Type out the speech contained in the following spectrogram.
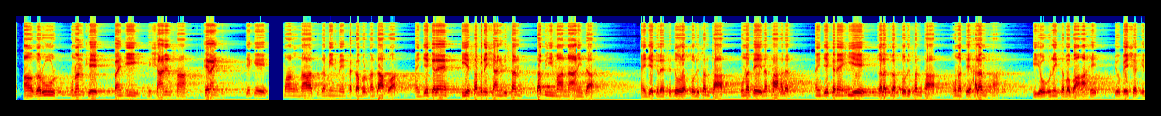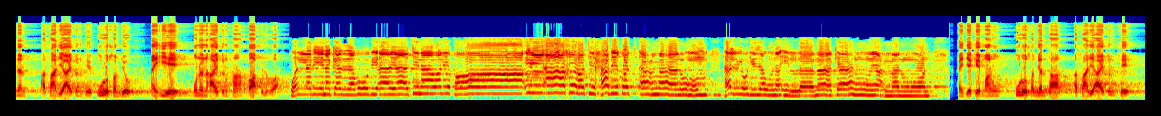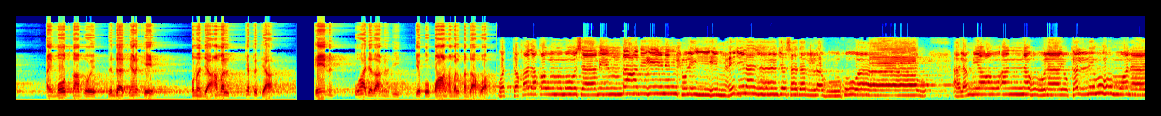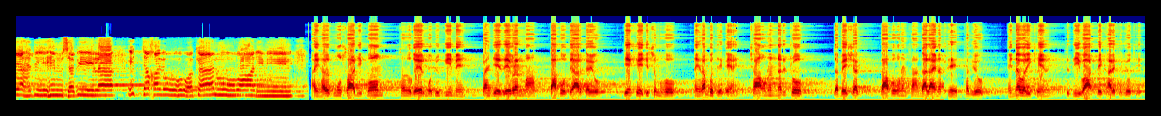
۽ ضرور انهن کي پنهنجي نشانين سان فيرائيندس جيڪي ماڻهو ناٿ زمين ۾ تڪبر ڪندا هئا ۽ جيڪڏهن اهي سڀ نشانيون ڏسن ته به ايمان نه آڻيندا ۽ جيڪڏهن سڌو رستو ڏسن ٿا ان تي نٿا هلن ۽ جيڪڏهن اهي غلط رستو ڏسن ٿا ان تي هلن ٿا اهو ان ئي سبب آهي جو بيشڪ انهن اسان جي آيتن کي ڪوڙو سمجهو ۽ اهي उन्हनि आयतुनि खां वाफ़िल हुआ والذين كذبوا بآياتنا ولقاء الآخرة حبطت أعمالهم هل يجزون إلا ما كانوا يعملون ऐं जेके माण्हू कूड़ो सम्झनि था असांजे आयतुनि खे ऐं मौत खां पोइ ज़िंदह थियण खे उन्हनि जा अमल चट थिया खेनि उहा जज़ा मिलंदी जेको पाण अमल कंदा हुआ واتخذ قوم موسى من بعده من حليهم عجلا جسدا له خوار ألم يروا أنه لا يكلمهم ولا يهديهم سبيلا اتخذوه وكانوا ظالمين ऐं हज़रत मूसा जी क़ौम संदसि गैर मौजूदगी में पंहिंजे ज़ेवरनि मां गाबो तयारु कयो जंहिंखे जिस्म हो ऐं रंभ थिए कयाई छा उन्हनि न ॾिठो त बेशक गाबो उन्हनि सां ॻाल्हाए न थिए सघियो ऐं न वरी खेनि सिधी वाट ॾेखारे सघियो थिए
